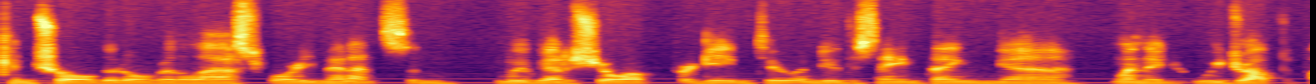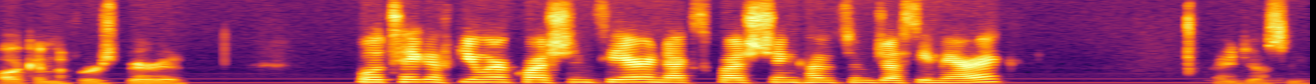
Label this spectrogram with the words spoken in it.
controlled it over the last 40 minutes, and we've got to show up for game two and do the same thing uh, when they we drop the puck in the first period. We'll take a few more questions here. Next question comes from Jesse Merrick. Hey, Jesse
